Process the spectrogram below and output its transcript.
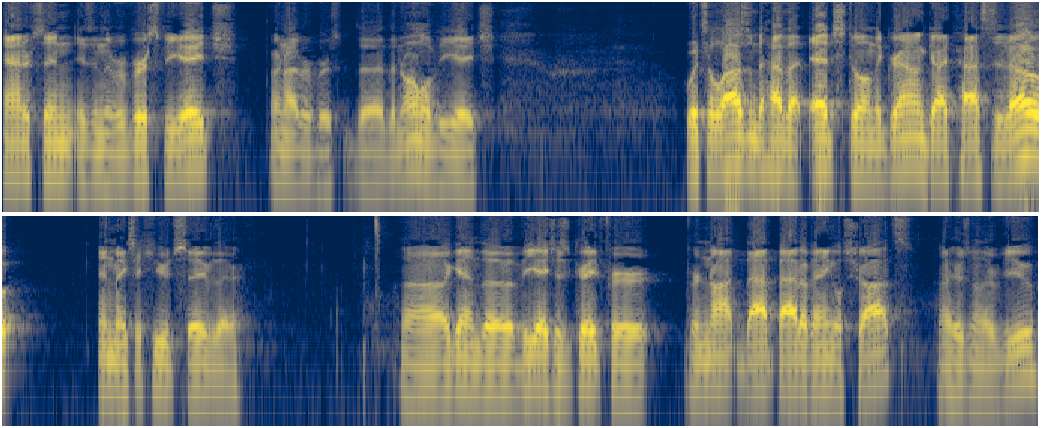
Anderson is in the reverse VH, or not reverse, the, the normal VH, which allows him to have that edge still on the ground. Guy passes it out and makes a huge save there. Uh, again, the VH is great for, for not that bad of angle shots. Uh, here's another view.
